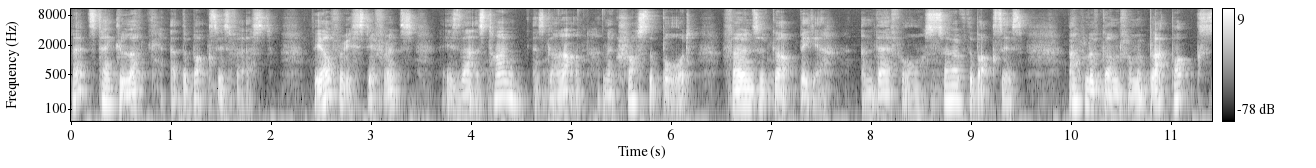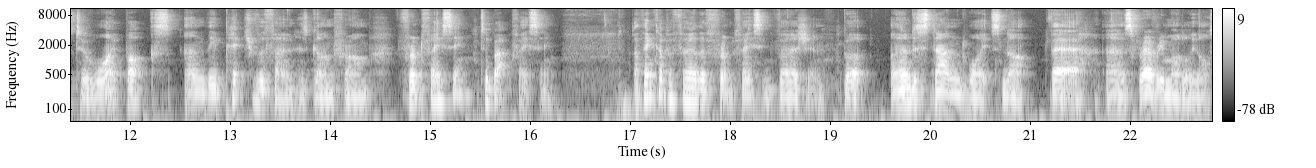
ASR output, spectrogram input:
Let's take a look at the boxes first. The obvious difference is that as time has gone on and across the board, phones have got bigger and therefore so have the boxes. Apple have gone from a black box to a white box and the picture of the phone has gone from front facing to back facing. I think I prefer the front facing version but I understand why it's not there as for every model you'll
